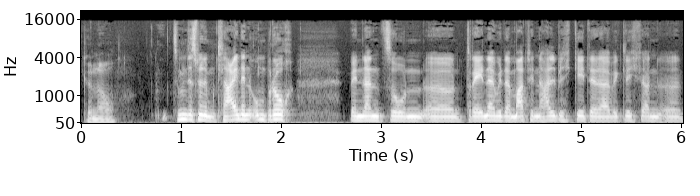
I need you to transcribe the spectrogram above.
Genau. Zumindest mit einem kleinen Umbruch. Wenn dann so ein äh, Trainer wie der Martin Halbig geht, der da wirklich dann äh,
